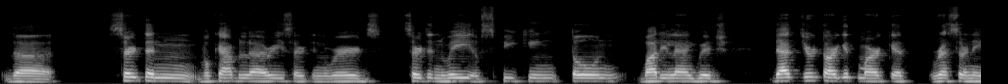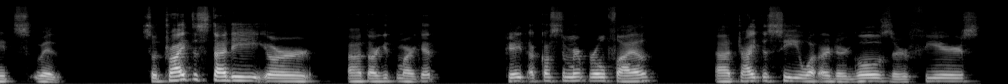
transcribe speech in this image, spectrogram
the certain vocabulary, certain words, certain way of speaking, tone, body language that your target market resonates with. So try to study your uh, target market, create a customer profile, uh, try to see what are their goals, their fears,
